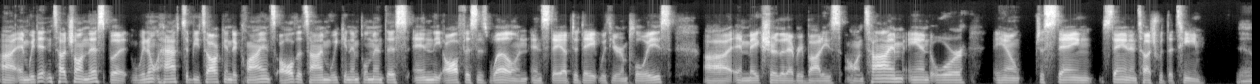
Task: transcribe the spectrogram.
Uh, and we didn't touch on this, but we don't have to be talking to clients all the time. We can implement this in the office as well, and, and stay up to date with your employees, uh, and make sure that everybody's on time and or you know just staying staying in touch with the team. Yeah,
